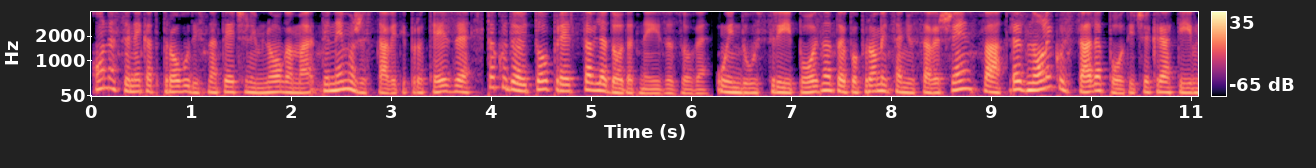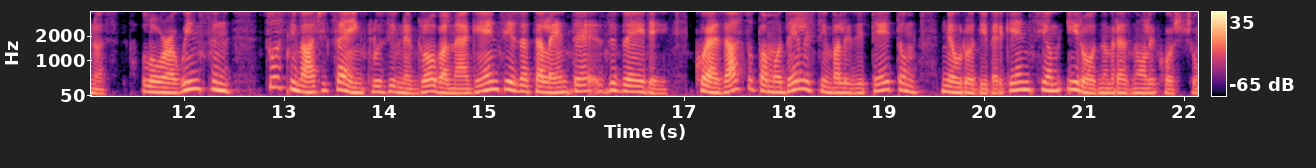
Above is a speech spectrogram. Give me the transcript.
Ona se nekad probudi s natečenim nogama te ne može staviti proteze, tako da joj to predstavlja dodatne izazove. U industriji poznatoj po promicanju savršenstva, raznolikost sada potiče kreativnost. Laura Winson, suosnivačica inkluzivne globalne agencije za talente The Bayday, koja zastupa modele s invaliditetom, neurodivergencijom i rodnom raznolikošću.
